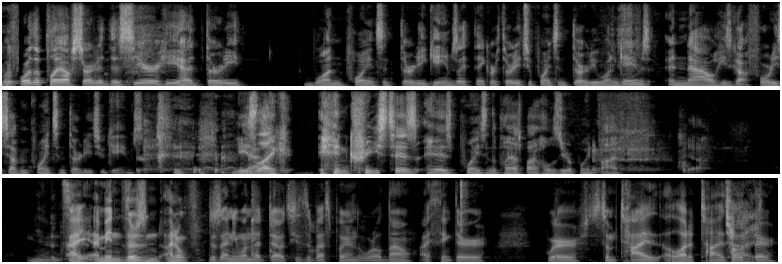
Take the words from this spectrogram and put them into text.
before the playoffs started this year, he had 31 points in 30 games, I think, or 32 points in 31 games, and now he's got 47 points in 32 games. He's Yeah. like increased his his points in the playoffs by a whole 0.5. Yeah. I. I mean, there's I don't think there's anyone that doubts he's the best player in the world now. I think there were some ties, a lot of ties out there.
